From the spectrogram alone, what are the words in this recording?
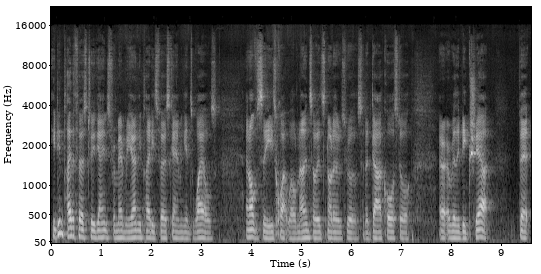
he didn't play the first two games from memory. He only played his first game against Wales, and obviously he's quite well known, so it's not a real sort of dark horse or a, really big shout. But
